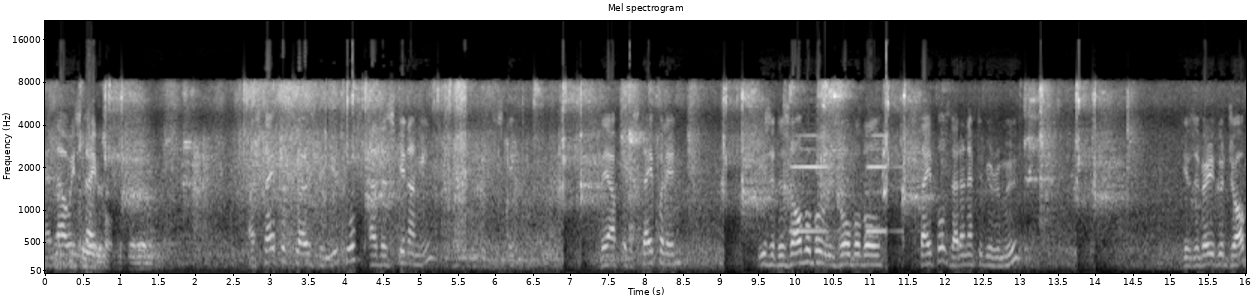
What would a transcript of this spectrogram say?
And now we staple. Our staples close the uterus, uh, the skin I mean. The put a staple in. These are dissolvable, resorbable staples. They don't have to be removed. Gives a very good job.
